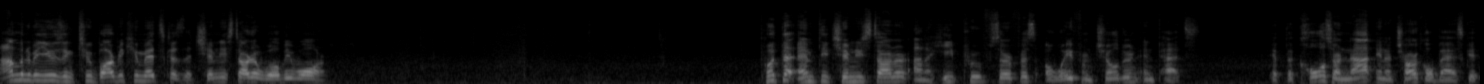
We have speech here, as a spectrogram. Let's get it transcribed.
I'm going to be using two barbecue mitts because the chimney starter will be warm. Put the empty chimney starter on a heat-proof surface away from children and pets. If the coals are not in a charcoal basket,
